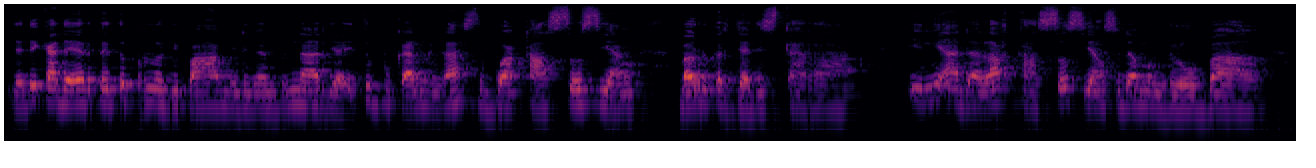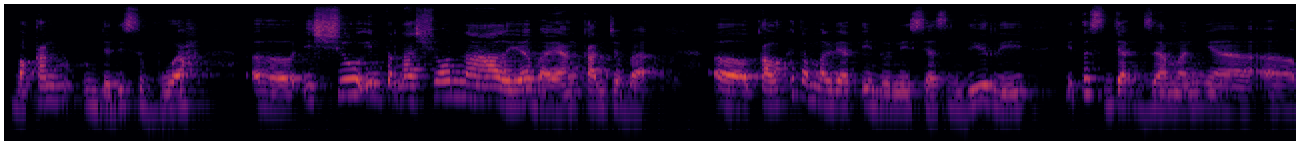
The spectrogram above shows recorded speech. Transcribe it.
jadi KDRT itu perlu dipahami dengan benar ya itu bukanlah sebuah kasus yang baru terjadi sekarang ini adalah kasus yang sudah mengglobal bahkan menjadi sebuah uh, isu internasional ya bayangkan coba uh, kalau kita melihat Indonesia sendiri itu sejak zamannya uh,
